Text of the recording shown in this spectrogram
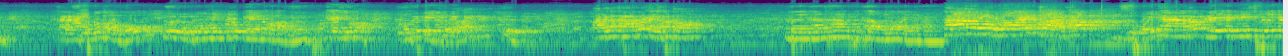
ำขันสูงกว่าหกเออมันเมนตัวเองหน่อยแค่นี้ก็ตัวไม่เป็นเหรอเอออันราคาเท่าไหร่ครับน้องเบอร์ละห้าสิบเก้าร้อยค่ะเก้าร้อยบาทครับ สวยงามครับเรนนี้สวยงาม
